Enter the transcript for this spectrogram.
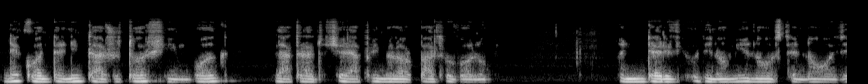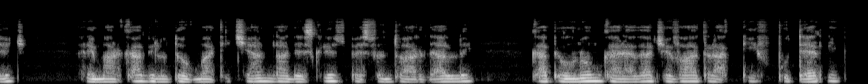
necontenit ajutor și imbold la traducerea primelor patru volume. În interviu din 1990, remarcabilul dogmatician l-a descris pe Sfântul Ardealului ca pe un om care avea ceva atractiv, puternic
